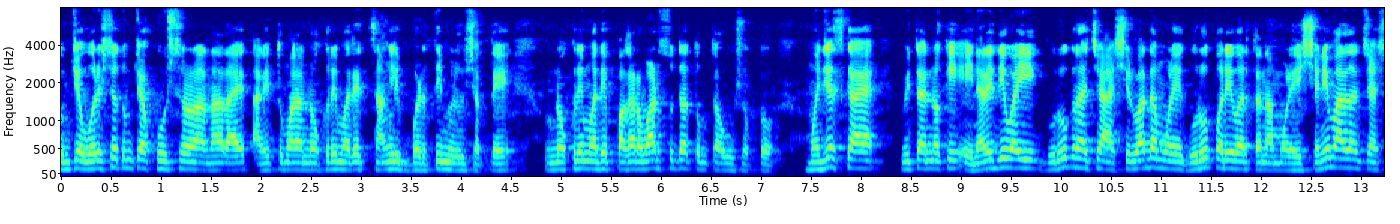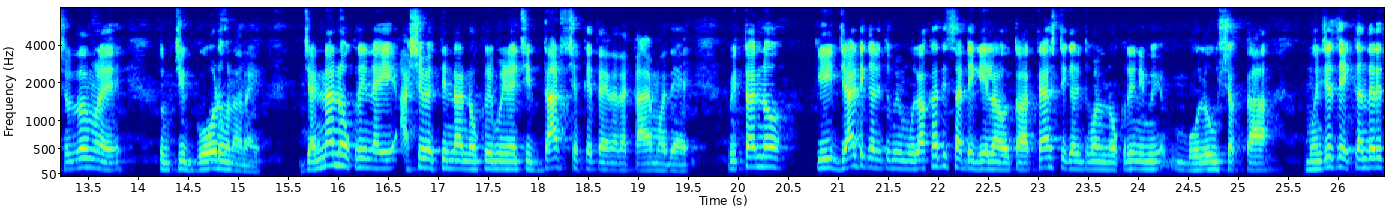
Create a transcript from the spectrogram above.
तुमचे वरिष्ठ तुमच्या खुश राहणार आहेत आणि तुम्हाला नोकरीमध्ये चांगली बढती मिळू शकते. नोकरीमध्ये पगारवाढसुद्धा तुमचा होऊ शकतो. म्हणजेच काय मित्रांनो की येणारी दिवाळी गुरुग्रहाच्या आशीर्वादामुळे गुरुपरिवर्तनामुळे शनी महाराजांच्या आशीर्वादामुळे तुमची गोड होणार आहे. ज्यांना नोकरी नाही अशा व्यक्तींना नोकरी मिळण्याची दाट शक्यता येणाऱ्या काळामध्ये आहे. मित्रांनो की ज्या ठिकाणी तुम्ही मुलाखतीसाठी गेला होता त्याच ठिकाणी तुम्हाला नोकरीने मी बोलवू शकता. म्हणजेच एकंदरीत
